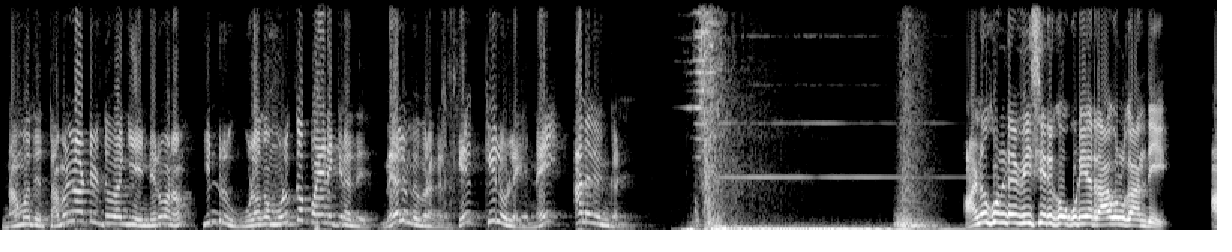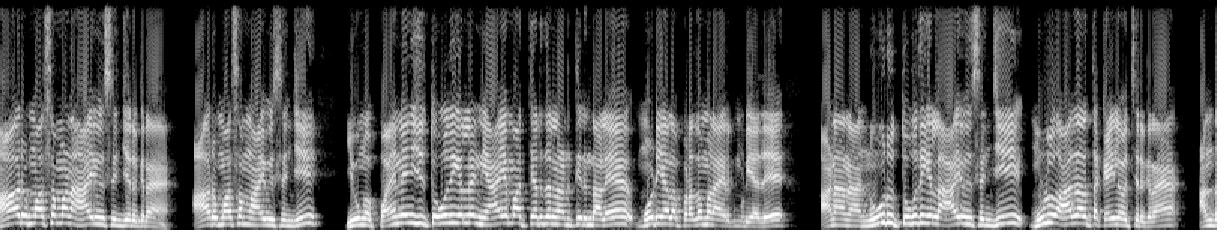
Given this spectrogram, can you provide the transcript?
நமது தமிழ்நாட்டில் துவங்கிய நிறுவனம் இன்று உலகம் முழுக்க பயணிக்கிறது. மேலும் விவரங்களுக்கு கீழுள்ள எண்ணை அணுகுங்கள். அணுகுண்டை வீசி இருக்கக்கூடிய ராகுல் காந்தி. ஆறு மாசமா நான் ஆய்வு செஞ்சிருக்கிறேன். ஆறு மாசம் ஆய்வு செஞ்சு இவங்க பதினஞ்சு தொகுதிகளில் நியாயமா தேர்தல் நடத்தியிருந்தாலே மோடியால பிரதமர் ஆயிருக்க முடியாது. ஆனா நான் நூறு தொகுதிகளில் ஆய்வு செஞ்சு முழு ஆதாரத்தை கையில வச்சிருக்கிறேன். அந்த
